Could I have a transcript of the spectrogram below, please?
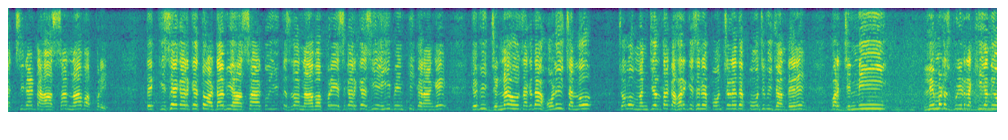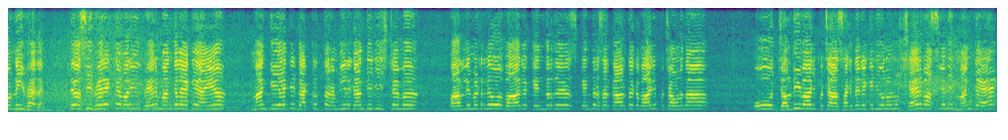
ਐਕਸੀਡੈਂਟ, ਹਾਦਸਾ ਨਾ ਵਾਪਰੇ। ਤੇ ਕਿਸੇ ਕਰਕੇ ਤੁਹਾਡਾ ਵੀ ਹਾਦਸਾ ਕੋਈ ਕਿਸੇ ਦਾ ਨਾ ਵਾਪਰੇ, ਇਸ ਕਰਕੇ ਅਸੀਂ ਇਹੀ ਬੇਨਤੀ ਕਰਾਂਗੇ ਕਿ ਵੀ ਜਿੰਨਾ ਹੋ ਸਕਦਾ ਹੌਲੀ ਚੱਲੋ। ਚਲੋ, ਮੰਜ਼ਿਲ ਤੱਕ ਹਰ ਕਿਸੇ ਨੇ ਪਹੁੰਚਣਾ ਤੇ ਪਹੁੰਚ ਵੀ ਜਾਂਦੇ ਨੇ, ਪਰ ਜਿੰਨੀ ਲਿਮਟ ਸਪੀਡ ਰੱਖੀ ਜਾਂਦੀ ਉਨਾ ਹੀ ਫਾਇਦਾ ਹੈ। ਤੇ ਅਸੀਂ ਫਿਰ ਇੱਕ ਵਾਰੀ ਫਿਰ ਮੰਗ ਲੈ ਕੇ ਆਏ ਆ ਮੰਗ ਇਹ ਹੈ ਕਿ ਡਾਕਟਰ ਧਰਮਵੀਰ ਗਾਂਧੀ ਜੀ ਇਸ ਟਾਈਮ ਪਾਰਲੀਮੈਂਟ ਨੇ ਉਹ ਆਵਾਜ਼ ਕੇਂਦਰ ਦੇ, ਕੇਂਦਰ ਸਰਕਾਰ ਤੱਕ ਆਵਾਜ਼ ਪਹੁੰਚਾਉਣ ਦਾ ਉਹ ਜਲਦੀ ਆਵਾਜ਼ ਪਹੁੰਚਾ ਸਕਦੇ ਨੇ ਕਿ ਵੀ ਉਹਨਾਂ ਨੂੰ ਸ਼ਹਿਰ ਵਾਸੀਆਂ ਦੀ ਮੰਗ ਹੈ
